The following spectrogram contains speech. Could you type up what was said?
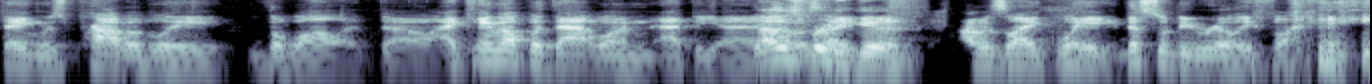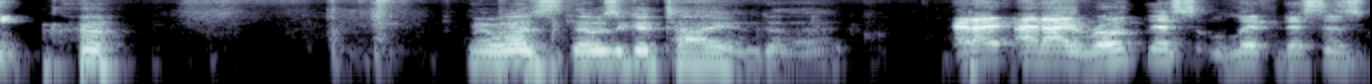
thing was probably the wallet, though. I came up with that one at the end. That was, I pretty like- good. I was like, wait, this would be really funny. It was that was a good tie into that. and I and I wrote this lit this is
